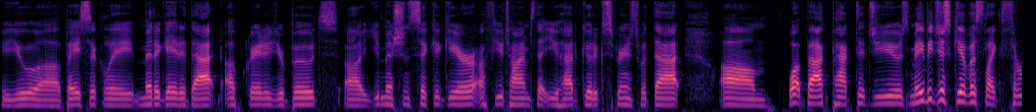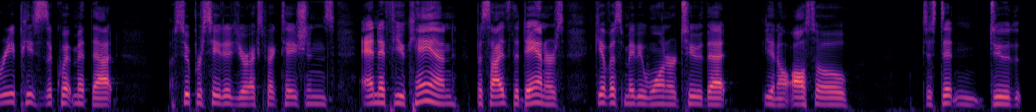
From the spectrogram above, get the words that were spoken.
You uh, basically mitigated that, upgraded your boots. Uh, you mentioned Sitka gear a few times that you had good experience with that. Um, what backpack did you use? Maybe just give us like three pieces of equipment that superseded your expectations. And if you can, besides the Danners, give us maybe one or two that, you know, also just didn't do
